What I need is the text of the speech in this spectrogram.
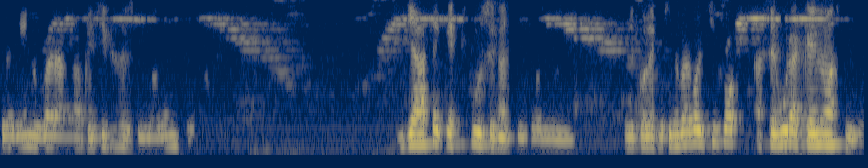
que darían lugar a, principios del siglo XX, ya hace que expulsen al chico del, del, colegio. Sin embargo, el chico asegura que él no ha sido,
